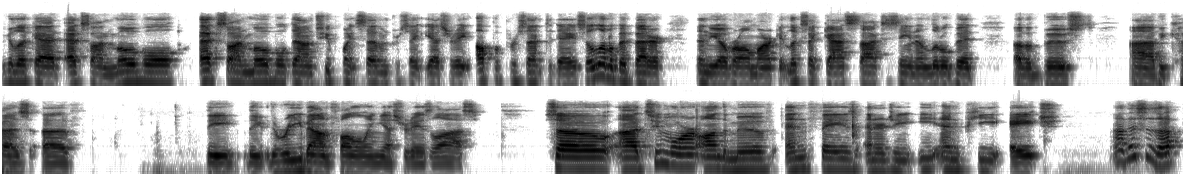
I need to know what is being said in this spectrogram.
We could look at Exxon Mobil. Exxon Mobil down 2.7 percent yesterday, up a percent today, so a little bit better than the overall market. Looks like gas stocks are seeing a little bit of a boost uh, because of the, the, the rebound following yesterday's loss. So uh, two more on the move. Enphase Energy ENPH. Uh, this is up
